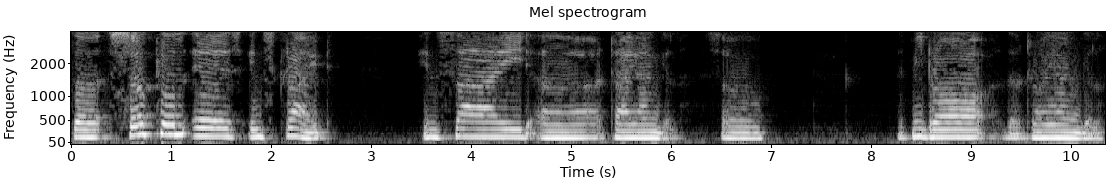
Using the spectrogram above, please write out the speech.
the circle is inscribed inside a triangle. So, let me draw the triangle.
